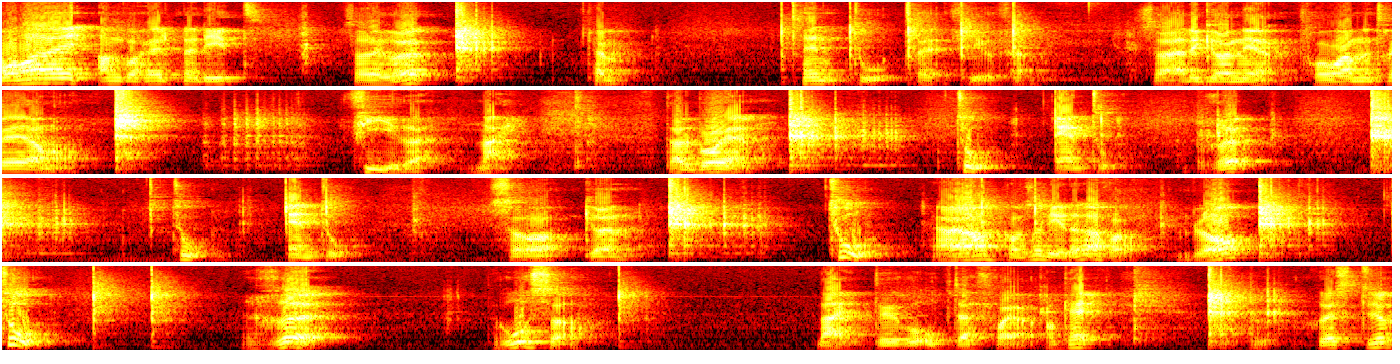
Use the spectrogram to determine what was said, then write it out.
Å nei, han går helt ned dit. Så er det rød. Fem. En, to, tre, fire, fem. Så er det grønn igjen. Foran en treer nå. Fire. Nei. Da er det blå igjen. To. En, to. Rød. To. En, to. Så grønn. To. Ja, ja, kom så videre i hvert fall. Blå. To. Rød. Rosa. Nei, det går opp derfra, ja. Ok. Rødstyr.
